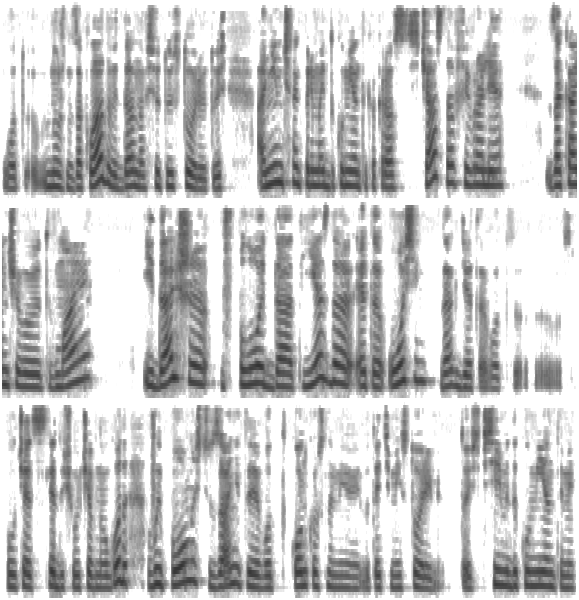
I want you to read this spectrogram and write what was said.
вот нужно закладывать, да, на всю эту историю. То есть они начинают принимать документы как раз сейчас, да, в феврале, заканчивают в мае, и дальше, вплоть до отъезда, это осень, да, где-то вот, получается, следующего учебного года, вы полностью заняты вот конкурсными вот этими историями. То есть всеми документами,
